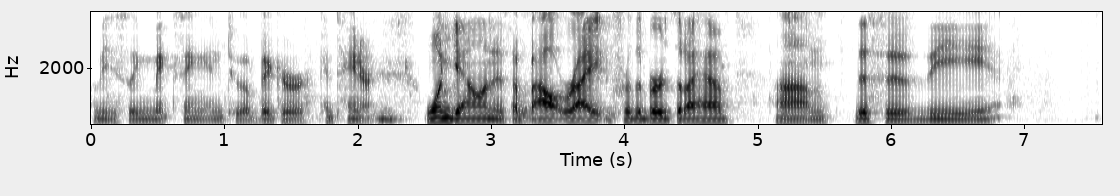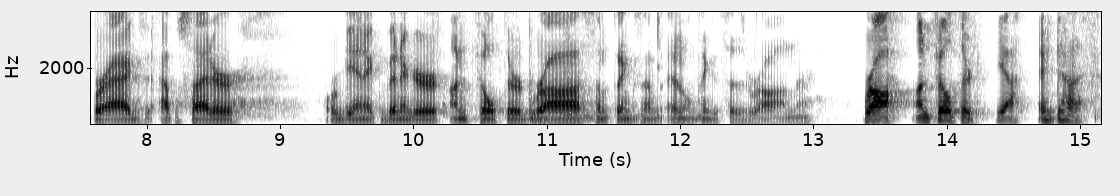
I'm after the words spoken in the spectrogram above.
obviously mixing into a bigger container. One gallon is about right for the birds that I have. Um, this is the Bragg's apple cider, organic vinegar, unfiltered, raw, something, something. I don't think it says raw on there. Raw, unfiltered. Yeah, it does.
